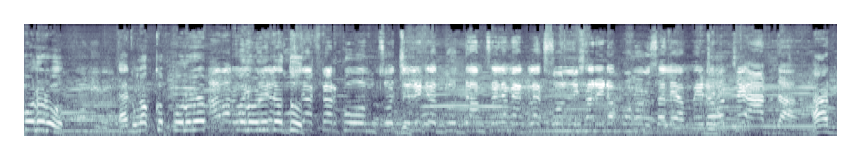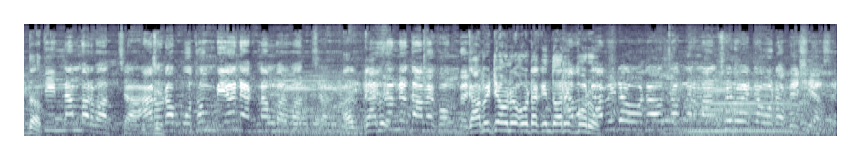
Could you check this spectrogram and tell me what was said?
পনেরো। এক লক্ষ পনেরো আবার পনেরো লিটার দুধ। ডাক্তার কম। চোদ্দ লিটার দুধ দাম ছিলাম এক লাখ চল্লিশ আর এটা সালে এটা হচ্ছে আট দাম আট দাম তিন নাম্বার বাচ্চা। আর ওটা প্রথম বিয়ান এক নাম্বার বাচ্চা। আর দামে কম বেশি। গাভিটা ওটা- কিন্তু অনেক বড়। গাভীটা ওটা হচ্ছে আপনার মাংসের ওইটা ওটা বেশি আছে।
